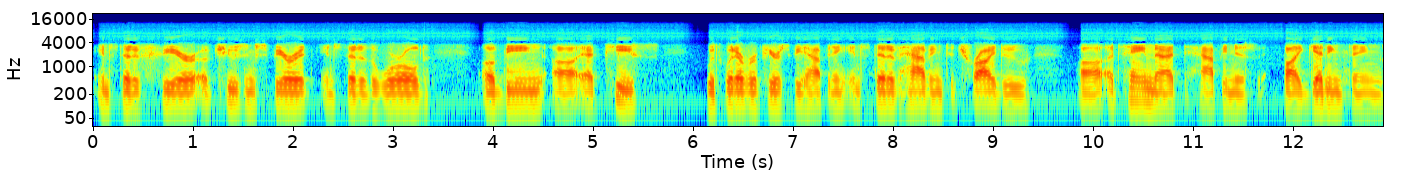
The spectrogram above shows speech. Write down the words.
instead of fear, of choosing spirit instead of the world, of being uh, at peace with whatever appears to be happening instead of having to try to uh, attain that happiness by getting things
